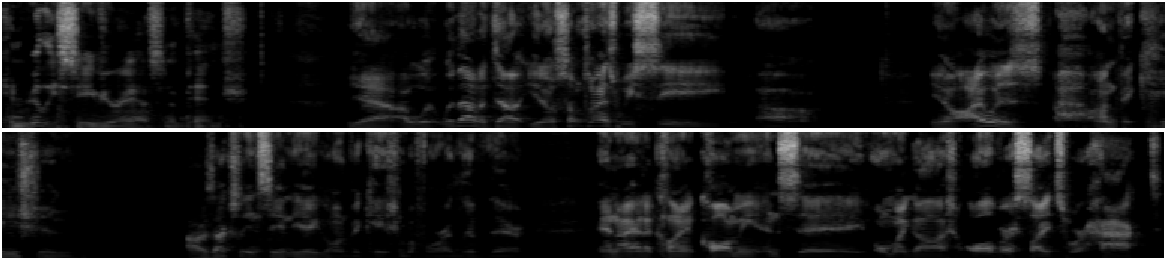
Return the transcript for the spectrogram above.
can really save your ass in a pinch. Yeah, I w- without a doubt. You know, sometimes we see, uh, you know, I was on vacation. I was actually in San Diego on vacation before I lived there. And I had a client call me and say, oh my gosh, all of our sites were hacked.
